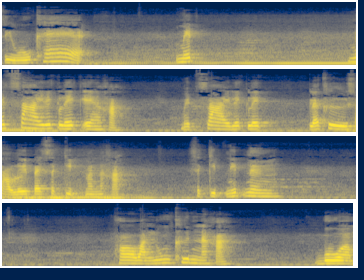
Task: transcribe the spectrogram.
สิวแค่ เม็ด เม็ดทรายเล็ก ๆ เองค่ะ เม็ดทรายเล็ก ๆ และคือสาวเลยไปสกิดมันนะคะสกิดนิดนึง พอวันรุ่งขึ้นนะคะ บวม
